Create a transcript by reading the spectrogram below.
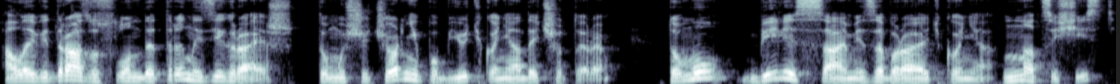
але відразу слон d3 не зіграєш, тому що чорні поб'ють коня d4. Тому білі самі забирають коня на c6,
